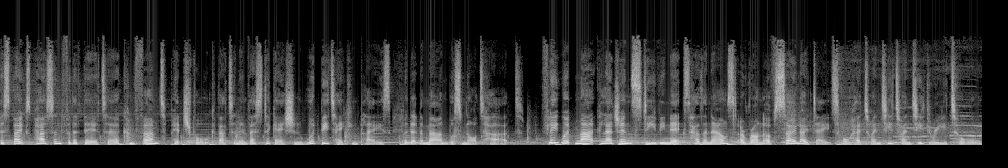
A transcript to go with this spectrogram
A spokesperson for the theatre confirmed to Pitchfork that an investigation would be taking place, but that the man was not hurt. Fleetwood Mac legend Stevie Nicks has announced a run of solo dates for her 2023 tour.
